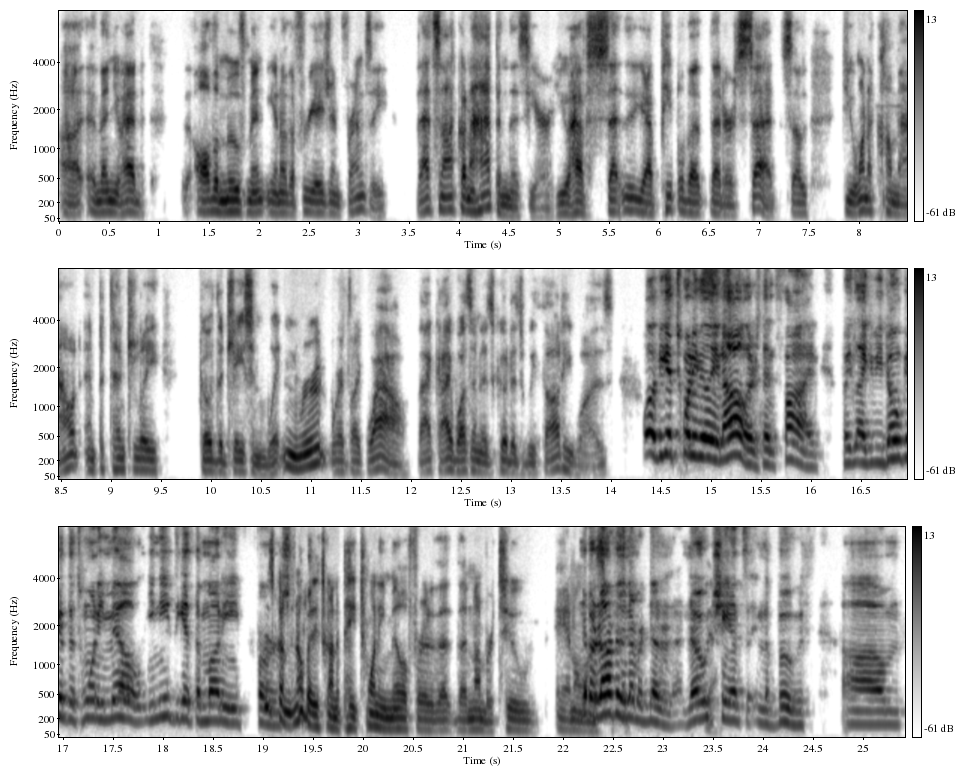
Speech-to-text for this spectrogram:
Uh, and then you had all the movement, you know, the free agent frenzy. That's not going to happen this year. You have set, you have people that that are set. So, do you want to come out and potentially go the Jason Witten route, where it's like, wow, that guy wasn't as good as we thought he was? Well, if you get twenty million dollars, then fine. But like, if you don't get the twenty mil, you need to get the money first. Gonna, nobody's going to pay twenty mil for the the number two analyst. No, not for the number. No, no, no, no yeah. chance in the booth. Um,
